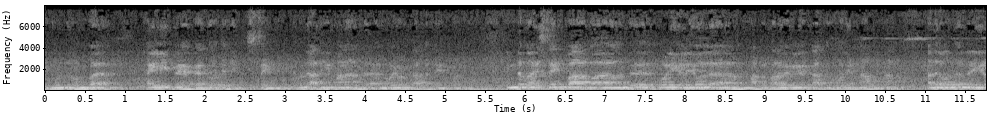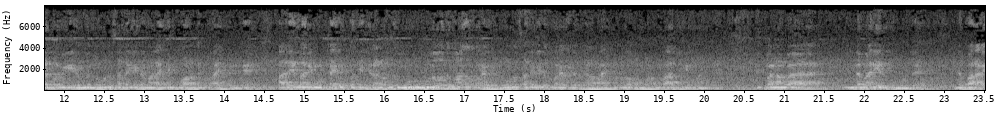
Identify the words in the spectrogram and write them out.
இது வந்து ரொம்ப ஹைலி பேத்தோஜெனிக் ஸ்ட்ரெயின் இது வந்து அதிகமான அந்த நோயோட தாக்கத்தை ஏற்படுத்தும். இந்த மாதிரி ஸ்ட்ரெயின் பா வந்து கோழிகளையோ இல்லை மற்ற பறவைகளையோ தாக்கும் போது என்ன ஆகும்னா அதில் வந்து அந்த இறப்பு விகிதம் வந்து நூறு சதவீதம் வரைக்கும் போகிறதுக்கு வாய்ப்பு இருக்கு. அதே மாதிரி முட்டை உற்பத்தி திறன் வந்து நூ முழுவதுமாக குறைவு நூறு சதவீதம் குறைவதற்கான வாய்ப்புகளும் ரொம்ப ரொம்ப அதிகமாக இருக்கு. இப்போ நம்ம இந்த மாதிரி இருக்கும்போது இந்த பறவை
